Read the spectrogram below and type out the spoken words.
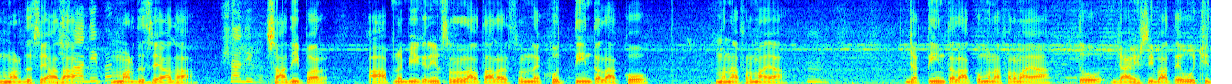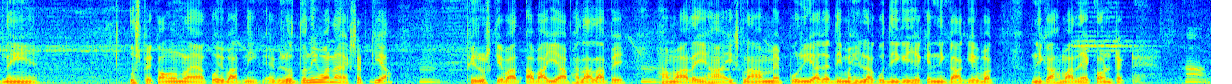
मर्द से आधा मर्द से आधा। शादी पर। शादी पर आप नबी करीम सल्लल्लाहु अलैहि वसल्लम ने खुद तीन तलाक को मना फरमाया। जब तीन तलाक को मना फरमाया तो ज़ाहिर सी बात है वो उचित नहीं है। उस पर कानून बनाया कोई बात नहीं विरोध तो नहीं हुआ ना एक्सेप्ट किया। फिर उसके बाद अब आइए आप हलाला पे। हमारे यहाँ इस्लाम में पूरी आज़ादी महिला को दी गई है कि निकाह के वक्त निकाह हमारे यहाँ कॉन्ट्रैक्ट है। हाँ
